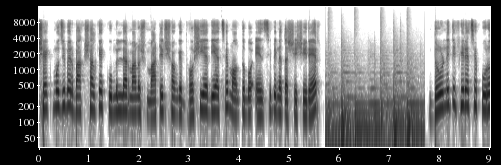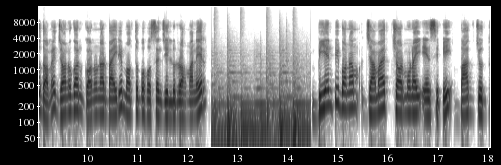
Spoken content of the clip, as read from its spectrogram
শেখ মুজিবের বাকশালকে কুমিল্লার মানুষ মাটির সঙ্গে ধসিয়ে দিয়েছে মন্তব্য এনসিপি নেতা শিশিরের। দুর্নীতি ফিরেছে পুরোদমে, জনগণ গণনার বাইরে মন্তব্য হোসেন জিল্লুর রহমানের। বিএনপি বনাম জামায়াত চরমনাই এনসিপি বাগযুদ্ধ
